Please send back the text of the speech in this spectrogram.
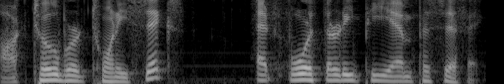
October 26th at 4:30 p.m. Pacific.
